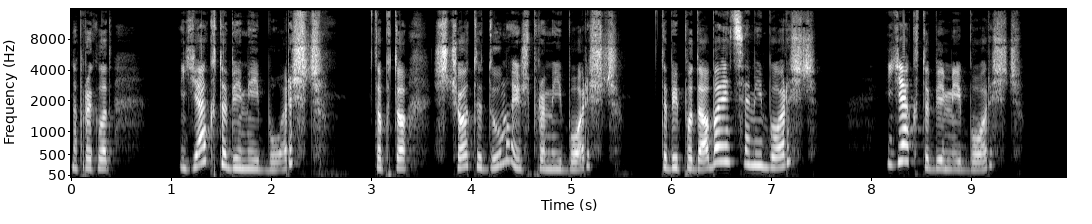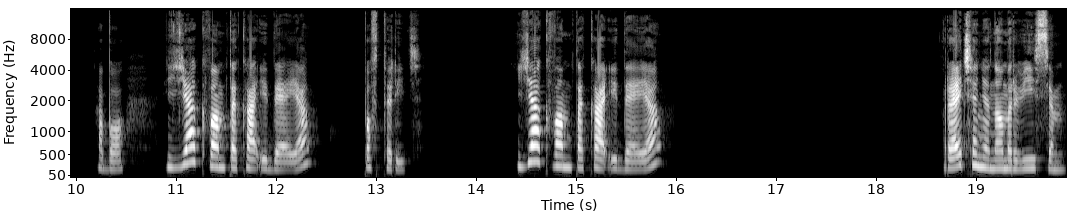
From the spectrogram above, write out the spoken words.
наприклад, як тобі мій борщ? Тобто, що ти думаєш про мій борщ? Тобі подобається мій борщ? Як тобі мій борщ? Або як вам така ідея? Повторіть. Як вам така ідея? Речення номер 8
